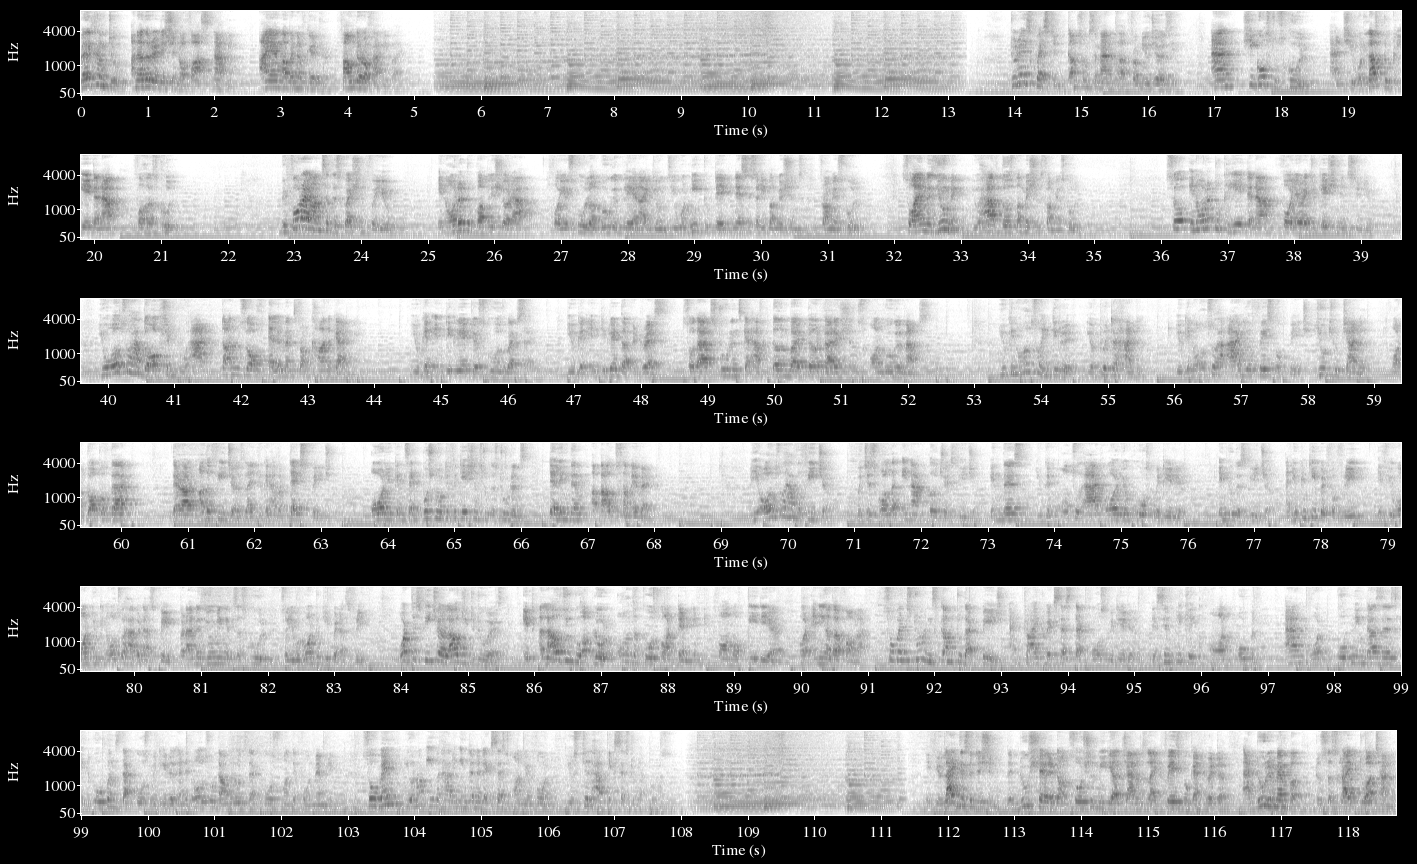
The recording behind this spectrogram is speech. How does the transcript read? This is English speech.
Welcome to another edition of Ask Snappy. I am Abhinav Girdhar, founder of Appy Pie. Today's question comes from Samantha from New Jersey and she goes to school and she would love to create an app for her school. Before I answer this question for you, in order to publish your app for your school on Google Play and iTunes, you would need to take necessary permissions from your school. So I am assuming you have those permissions from your school. So in order to create an app for your education institute, you also have the option to add tons of elements from Khan Academy. You can integrate your school's website. You can integrate the address so that students can have turn-by-turn directions on Google Maps. You can also integrate your Twitter handle. You can also add your Facebook page, YouTube channel. On top of that, there are other features like you can have a text page or you can send push notifications to the students telling them about some event. We also have a feature which is called the in-app purchase feature. In this, you can also add all your course material into this feature and you can keep it for free. If you want, you can also have it as paid, but I'm assuming it's a school, so you would want to keep it as free. What this feature allows you to do is, it allows you to upload all the course content in form of PDF or any other format. So when students come to that page and try to access that course material, they simply click on open and what opening does is it opens that course material and it also downloads that course on their phone memory. So when you're not even having internet access on your phone, you still have access to that course. You like this edition, then do share it on social media channels like Facebook and Twitter and do remember to subscribe to our channel.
